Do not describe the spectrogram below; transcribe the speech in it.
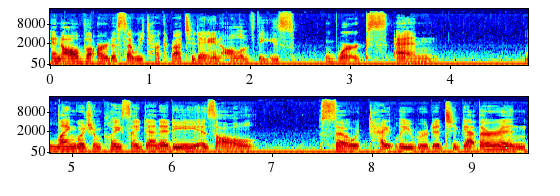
in all of the artists that we talk about today in all of these works. And language and place identity is all so tightly rooted together, and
